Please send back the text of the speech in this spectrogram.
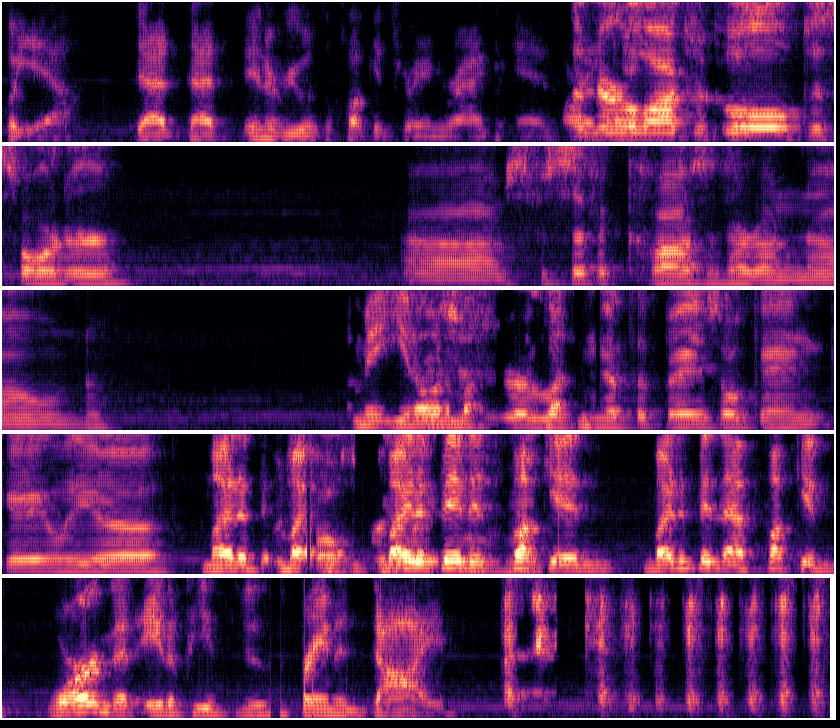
But yeah, that that interview was a fucking train wreck and A neurological disorder. Um, specific causes are unknown. I mean, you know what? Researchers are looking at the basal ganglia. Might have been, might, might have been his fucking might have been that fucking worm that ate a piece of his brain and died.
